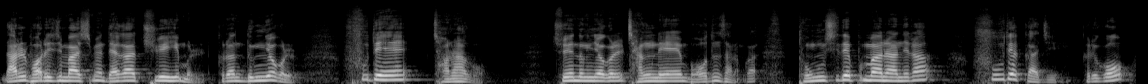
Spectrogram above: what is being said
나를 버리지 마시면 내가 주의 힘을 그런 능력을 후대에 전하고 주의 능력을 장래의 모든 사람과 동시대뿐만 아니라 후대까지 그리고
